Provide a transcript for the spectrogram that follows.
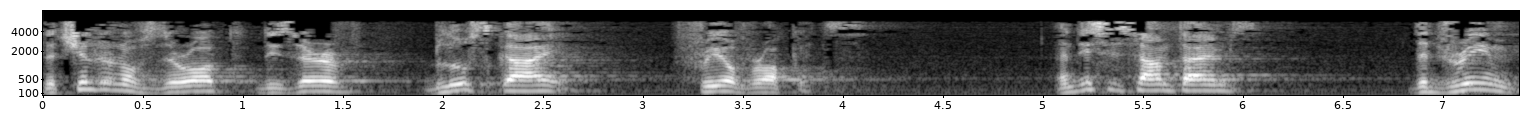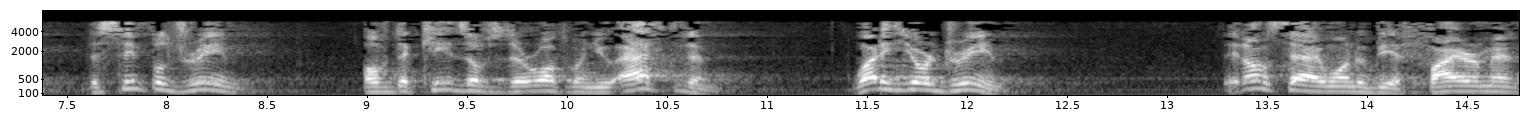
The children of Sderot deserve blue sky free of rockets. And this is sometimes the dream, the simple dream of the kids of Sderot when you ask them, what is your dream? They don't say, I want to be a fireman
